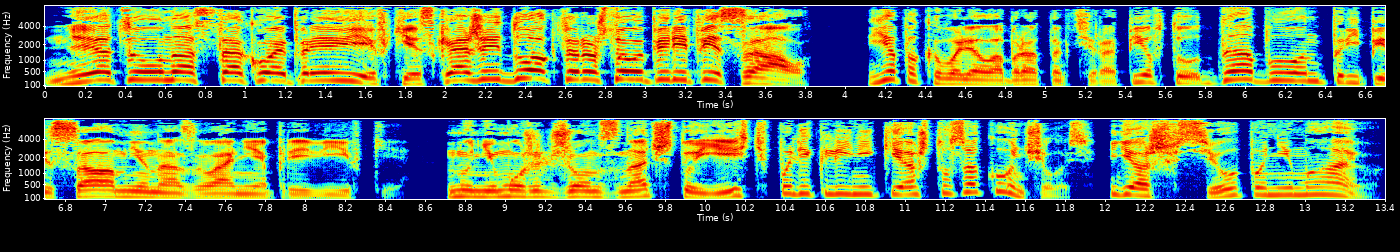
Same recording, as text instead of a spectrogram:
«Нет у нас такой прививки! Скажи доктору, чтобы переписал!» Я поковылял обратно к терапевту, дабы он приписал мне название прививки. Ну не может же он знать, что есть в поликлинике, а что закончилось. Я ж все понимаю.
